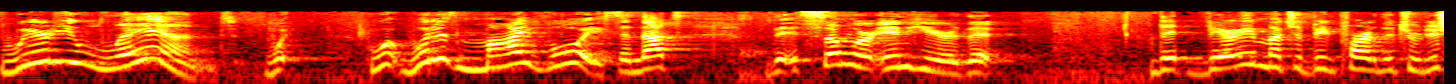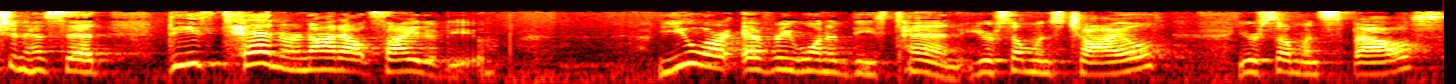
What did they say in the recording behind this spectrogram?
Where do you land? What, what, what is my voice? And that's it's somewhere in here that that very much a big part of the tradition has said these 10 are not outside of you. You are every one of these 10. You're someone's child. You're someone's spouse.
